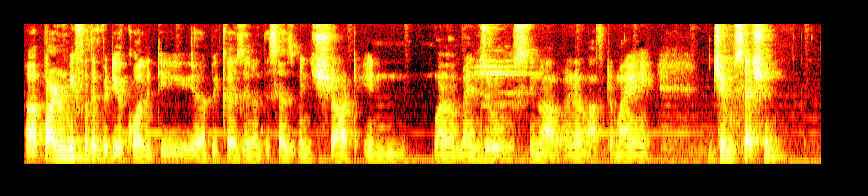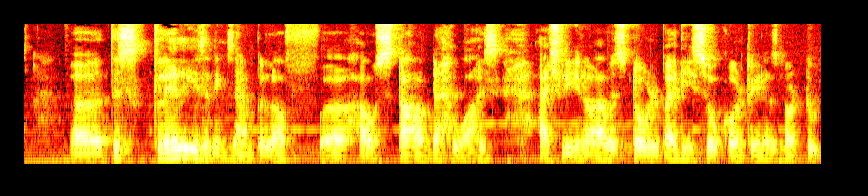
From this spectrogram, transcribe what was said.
Uh, pardon me for the video quality uh, because you know this has been shot in one of the men's rooms. You know, you know after my gym session. Uh, this clearly is an example of how starved I was. Actually, you know, I was told by these so-called trainers not to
